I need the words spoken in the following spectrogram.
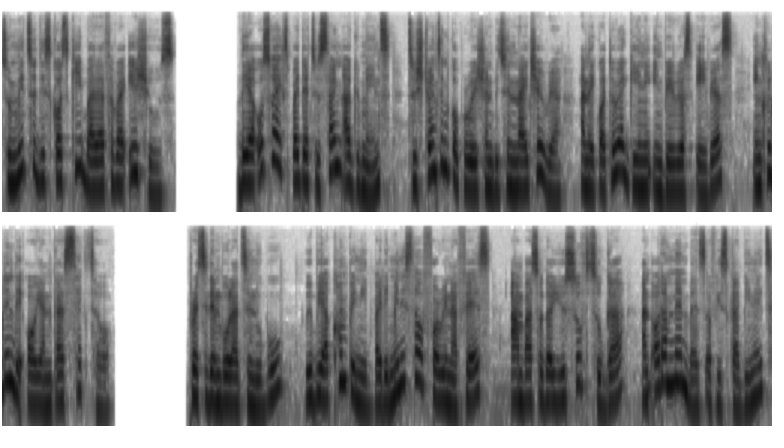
to meet to discuss key bilateral issues. They are also expected to sign agreements to strengthen cooperation between Nigeria and Equatorial Guinea in various areas, including the oil and gas sector. President Bola Tinubu will be accompanied by the Minister of Foreign Affairs, Ambassador Yusuf Tuggar, and other members of his cabinet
